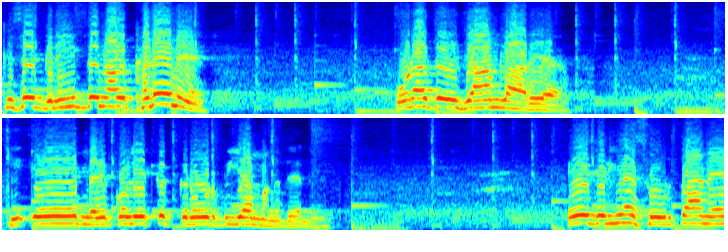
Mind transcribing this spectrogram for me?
ਕਿਸੇ ਗਰੀਬ ਦੇ ਨਾਲ ਖੜੇ ਨੇ। ਉਹਨਾਂ ਤੇ ਇਲਜ਼ਾਮ ਲਾ ਰਿਹਾ ਕਿ ਇਹ ਮੇਰੇ ਕੋਲ 1 ਕਰੋੜ ਰੁਪਇਆ ਮੰਗਦੇ ਨੇ। ਇਹ ਜਿਹੜੀਆਂ ਸੂਰਤਾਂ ਨੇ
